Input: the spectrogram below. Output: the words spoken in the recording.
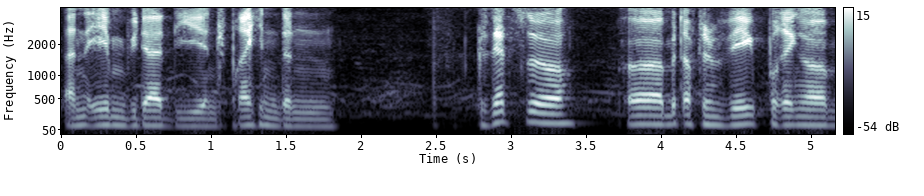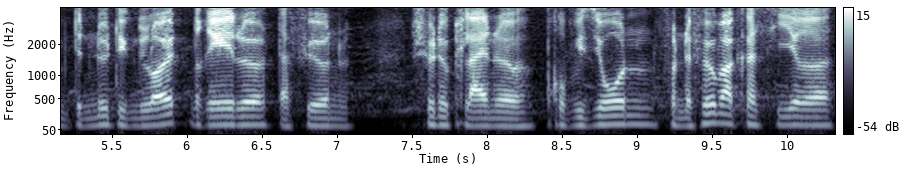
dann eben wieder die entsprechenden Gesetze äh, mit auf den Weg bringe, mit den nötigen Leuten rede, dafür eine schöne kleine Provision von der Firma kassiere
